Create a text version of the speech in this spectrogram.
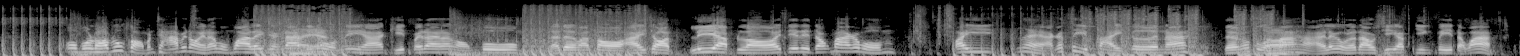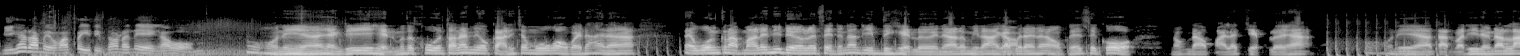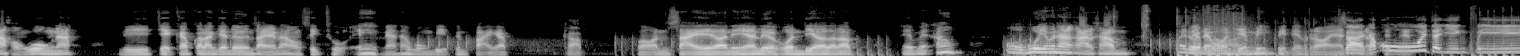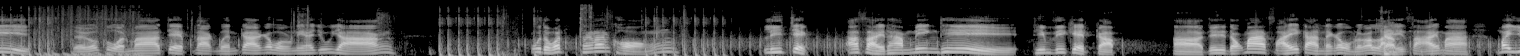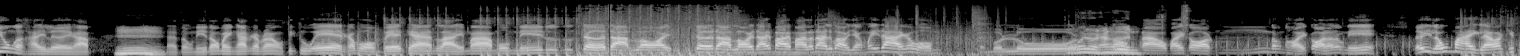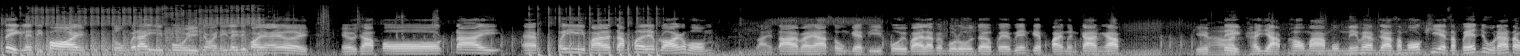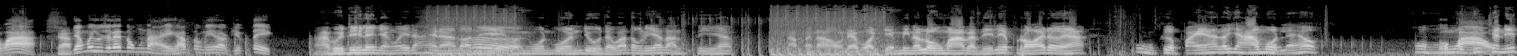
โอ้โมท็อปลูกสองมันช้าไปหน่อยนะ ผมว่าเลยทางด้านใช่นี้ฮะครับผมนี่ฮะคิดไปได้ทางของบูม แล้วเดินมาต่อไอช็อตเรียบร้อยเจนิตด็อกมาครับผม ไปแหมก็ตีบใส่เกินนะ เจอเขาสวนมาหายแล้วก็ผมแล้วดาวชีครับยิงฟรีแต่ว่ามีแค่ดาเมจประมาณ40เท่านั้นเองครับผม โอ้โหนี่ฮะอย่างที่เห็นเมื่อสักครู่ตอนแรกมีโอกาสที่จะมูฟออกไปได้นะฮะแต่วนกลับมาเล่นที่เดิมเลยเสร็จทางด้านทีมติเกตเลยนะ แล้วมีได้ครับไปได้หน้านของเพสเซโก้น็อกดาวน์ไปแล้วเก็บเลยฮะโอ้โหนี่ฮะตัดมาที่ทางด้านล่างของวงนะ ดีเจคครับกำลังจะเดินใส่ทางด้านของซิกทูเอกนะ ถ้าวงบีบขึ้นไปครับ ครับบอลใส่ตอนนี้เหลือคนเดียวสำหรับเอเเอ้า โอ้พูดยังไม่ทางขาดคำไม่โดนในวอลเกมมิ่งปิดเรียบร้อยฮะใช่ครับจบโอ้11ยจะยิงฟรีเดี๋ยวก็สวนมาเจ็บหนักเหมือนกันครับผมตรงนี้ฮะยุหยางอู้แต่ว่าทางด้านของรีเจคอาศัยทามมิ่งที่ทีมซีเกตกับ อ่าเจสิด็อกมาไฟท์กันนะครับผมแล้วก็ไหลซ้ายมาไม่ยุ่งกับใครเลยครับอืมแต่ตรงนี้ต้องไปงัดกับทางของซิกทูเอครับผมเฟสแคนไหลมามุมนี้เจอด่านลอย เจอด่านลอยได้บายมาแล้วได้หรือเปล่ายังไม่ได้ครับผมเป็นบอลลูนโอ้ยโดนทางต้ออื่งนดาวไปก่อนอืมต้องถอยก่อนนะตรงนี้เฮ้ยแล้วมาอีกแล้วอะคิปติกเลยที่บอยส่งไปได้อีปุยจังหวะนี้เลยที่บอยยังไงเอ่ยเอลชาโปได้แอปปี้มาแล้วจัมเปอร์เรียบร้อยครับผม ไหลตายไปครับตุงเก็บอีปุยไปแล้วเป็นบูรูเจอเปเวียนเก็บไปเหมือนกันครับกิฟติกขยับเข้ามามุมนี้พยายามจะสโมกเคลียร์สเปซอยู่นะ แต่ว่าครับยังไม่รู้จะเล่นตรงไหนครับตรงนี้สำหรับกิฟติกหาพื้นที่เล่นยังไม่ได้นะ ตอนนี้เออวนวนๆอยู่แต่ว่าตรงนี้ซันซีครับรับทางด้านของแดมวอลเกมมิ่งแล้วลงมาแบบนี้เรียบร้อยเลยฮะโอ้โหเกือบไปฮะแล้วยาหมดแล้วโอ้โหหมดทุกชนิด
